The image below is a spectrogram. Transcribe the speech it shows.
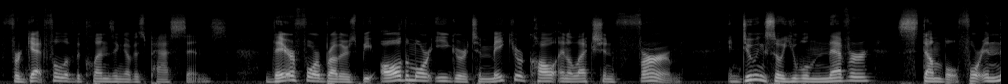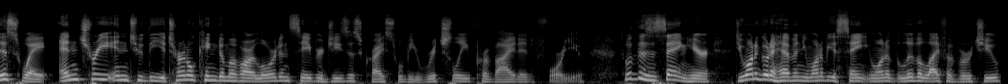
forgetful of the cleansing of his past sins. Therefore, brothers, be all the more eager to make your call and election firm. In doing so, you will never stumble. For in this way, entry into the eternal kingdom of our Lord and Savior Jesus Christ will be richly provided for you. So, what this is saying here do you want to go to heaven? You want to be a saint? You want to live a life of virtue?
